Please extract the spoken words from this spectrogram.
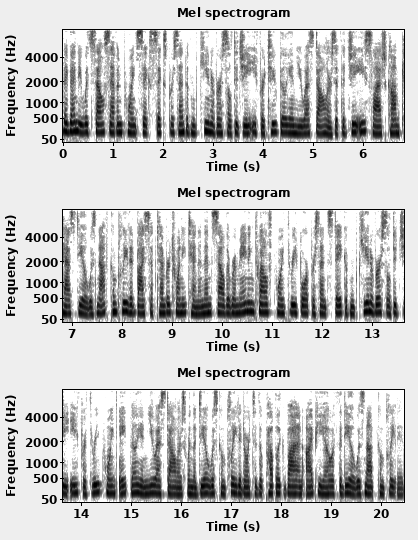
Vivendi would sell 7.66% of Universal to GE for 2 billion US dollars if the GE/Comcast deal was not completed by September 2010 and then sell the remaining 12.34% stake of Universal to GE for 3.8 billion US dollars when the deal was completed or to the public via an IPO if the deal was not completed.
